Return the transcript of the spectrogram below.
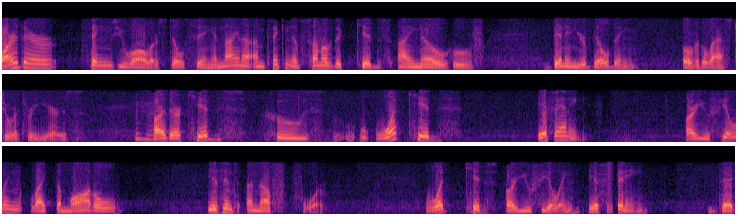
are there things you all are still seeing? And Nina, I'm thinking of some of the kids I know who've been in your building over the last two or three years. Mhm. Are there kids whose what kids, if any, are you feeling like the model isn't enough for? What kids are you feeling, if any, that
